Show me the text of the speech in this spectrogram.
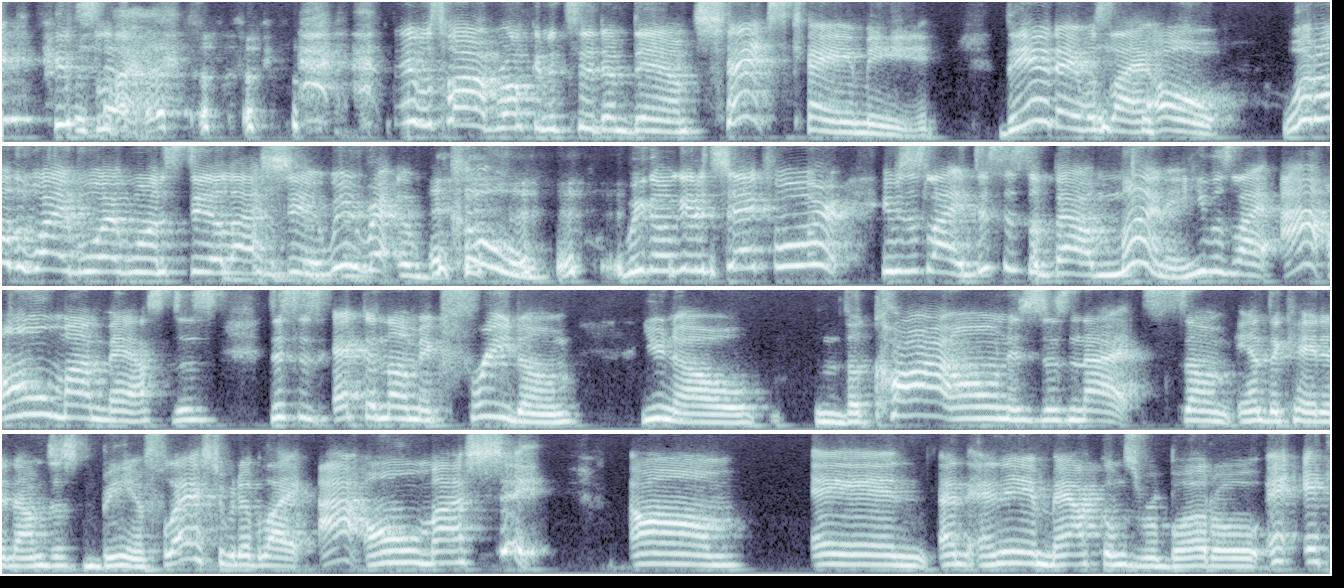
he was like, "They was heartbroken until them damn checks came in. Then they was like, oh." What other white boy want to steal our shit? We re- cool. We gonna get a check for it. He was just like, this is about money. He was like, I own my masters. This is economic freedom you know, the car I own is just not some indicated I'm just being flashy with it. Like I own my shit. Um, and and and then Malcolm's rebuttal. And, and,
